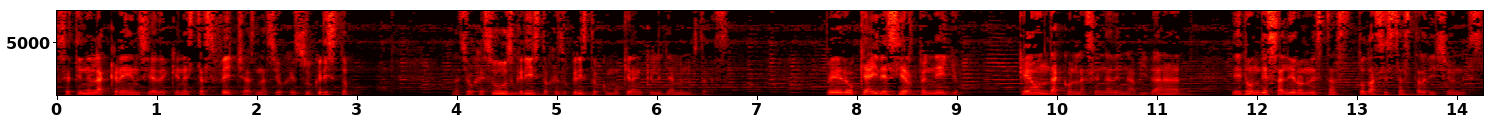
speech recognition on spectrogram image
se tiene la creencia de que en estas fechas nació Jesucristo. Nació Jesús, Cristo, Jesucristo, como quieran que le llamen ustedes. Pero, ¿qué hay de cierto en ello? ¿Qué onda con la cena de Navidad? ¿De dónde salieron estas, todas estas tradiciones?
